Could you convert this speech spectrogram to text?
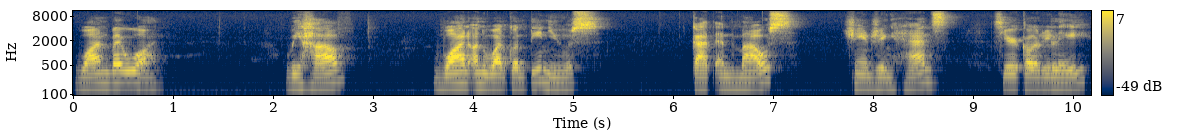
one by one. We have one-on-one -on -one continuous, cat and mouse, changing hands, circle relay,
